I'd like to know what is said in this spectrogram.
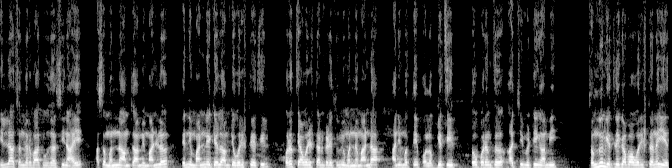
किल्ल्या संदर्भात उदासीन आहे असं म्हणणं आमचं आम्ही मांडलं. त्यांनी मान्य केलं. आमचे वरिष्ठ येतील. परत त्या वरिष्ठांकडे तुम्ही म्हणणं मांडा आणि मग ते फॉलोअप घेतील. तोपर्यंत आजची मिटिंग आम्ही समजून घेतली का बा वरिष्ठ नाही आहेत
